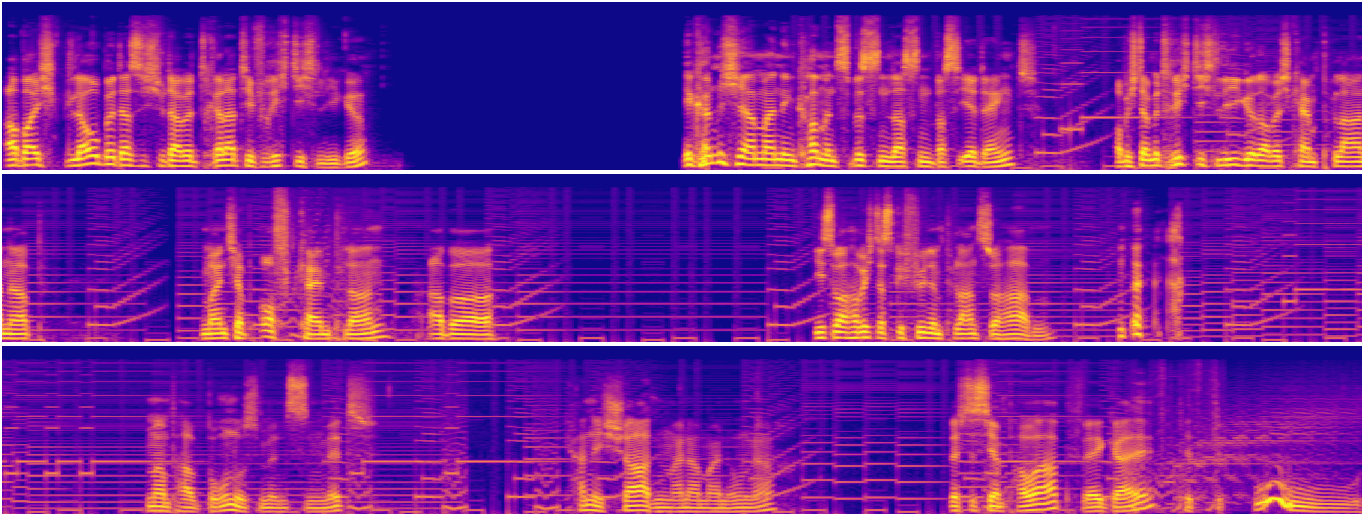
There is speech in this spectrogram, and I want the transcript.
Aber ich glaube, dass ich damit relativ richtig liege. Ihr könnt mich ja mal in den Comments wissen lassen, was ihr denkt. Ob ich damit richtig liege oder ob ich keinen Plan habe. Ich meine, ich habe oft keinen Plan, aber... Diesmal habe ich das Gefühl, den Plan zu haben. Mal ein paar Bonusmünzen mit. Kann nicht schaden, meiner Meinung nach. Vielleicht ist hier ein Power-Up, wäre geil. Uh.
